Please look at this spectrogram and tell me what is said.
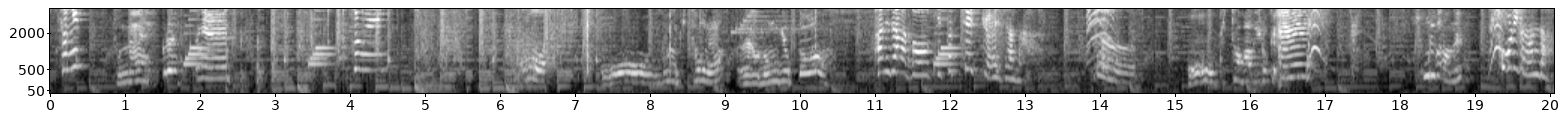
승인? 좋네 그래 승인 승인. 우오 이거는 기타 뭐야? 야 이거 너무 귀엽다 반장아 너 기타 칠 줄 알잖아. 우오 기타 막 이렇게 소리가 나네? 소리가 난다.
